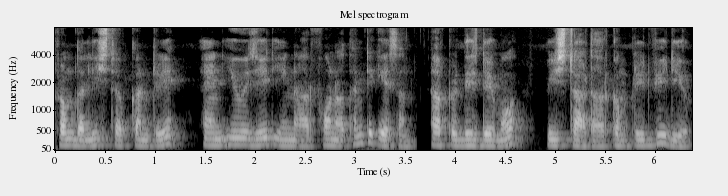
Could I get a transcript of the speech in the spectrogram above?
from the list of country and use it in our phone authentication. After this demo, we start our complete video.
